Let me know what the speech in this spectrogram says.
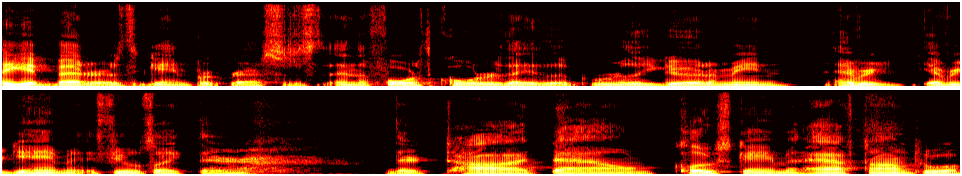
they get better as the game progresses. In the fourth quarter, they look really good. I mean, every every game it feels like they're they're tied down, close game at halftime to a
